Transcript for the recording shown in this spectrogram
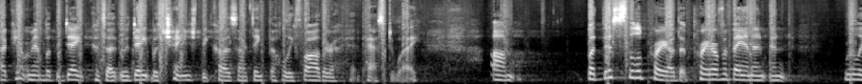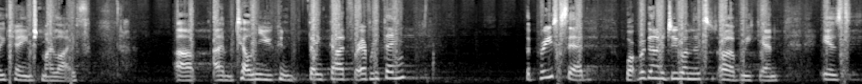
I can't remember the date because the date was changed because I think the Holy Father had passed away. Um, but this little prayer, the prayer of abandonment, really changed my life. Uh, I'm telling you, you can thank God for everything. The priest said, What we're going to do on this uh, weekend is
